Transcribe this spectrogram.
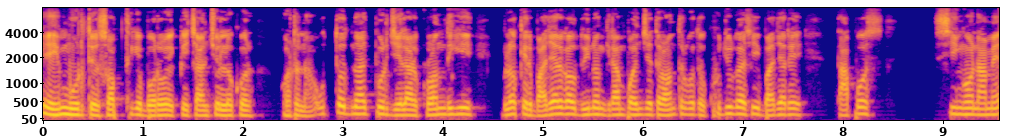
এই মুহূর্তে সবথেকে বড় একটি চাঞ্চল্যকর ঘটনা। উত্তর দিনাজপুর জেলার করণদিঘি ব্লকের বাজারগাঁও দুই নং গ্রাম পঞ্চায়েতের অন্তর্গত খুজুরগাছি বাজারে তাপস সিংহ নামে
